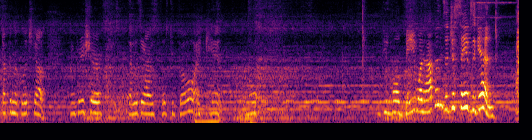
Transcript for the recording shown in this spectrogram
stuck in the glitched out. I'm pretty sure that was where I was supposed to go. I can't. If you hold B, what happens? It just saves again.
